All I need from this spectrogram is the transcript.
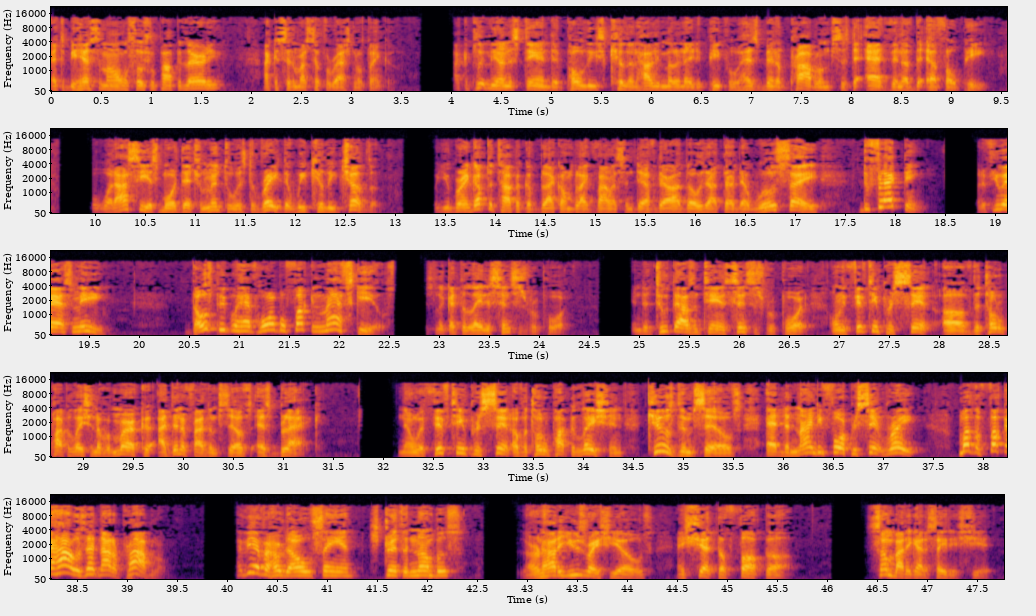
At the behest of my own social popularity, I consider myself a rational thinker. I completely understand that police killing highly melanated people has been a problem since the advent of the FOP. But what I see as more detrimental is the rate that we kill each other. When you bring up the topic of black on black violence and death, there are those out there that will say deflecting. But if you ask me, those people have horrible fucking math skills. Just look at the latest census report. In the 2010 census report, only 15% of the total population of America identify themselves as black. Now, if 15% of a total population kills themselves at the 94% rate, motherfucker, how is that not a problem? Have you ever heard the old saying, strength in numbers? Learn how to use ratios and shut the fuck up. Somebody gotta say this shit.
